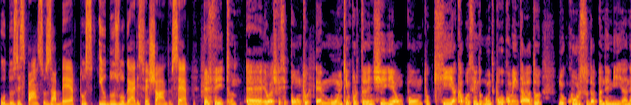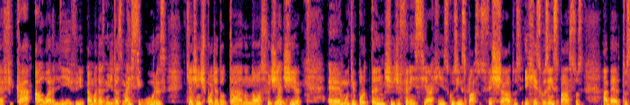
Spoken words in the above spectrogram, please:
o dos espaços abertos e o dos lugares fechados, certo? Perfeito. É, eu acho que esse ponto é muito importante e é um ponto que acabou sendo muito pouco comentado no curso da pandemia. Né? Ficar ao ar livre é uma das medidas mais seguras que a gente pode adotar no nosso dia a dia. É muito importante diferenciar riscos em espaços fechados e riscos em espaços abertos.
